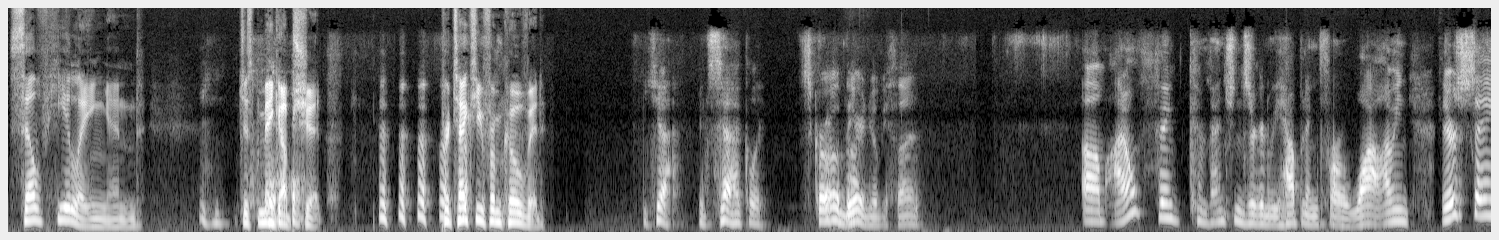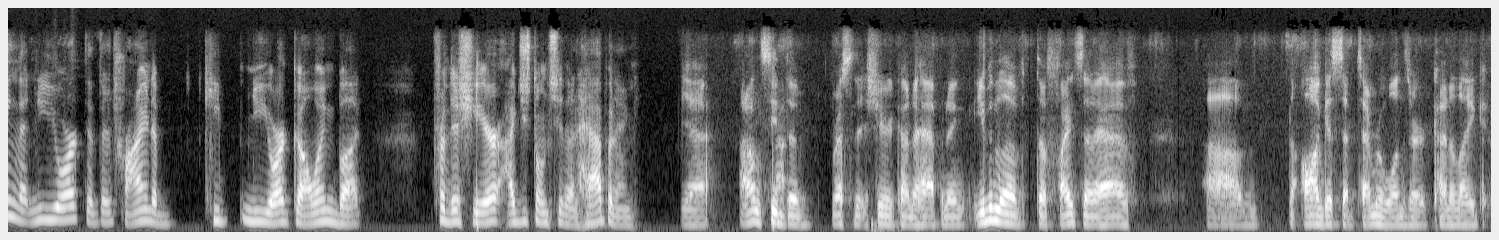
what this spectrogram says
self healing and just make up shit. Protects you from COVID. Yeah, exactly. Just grow a beard, you'll be fine. Um, I don't think conventions are going to be happening for a while. I mean, they're saying that New York that they're trying to keep New York going, but for this year, I just don't see that happening. Yeah, I don't see the rest of this year kind of happening. Even the the fights that I have, um, the August September ones are kind of like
